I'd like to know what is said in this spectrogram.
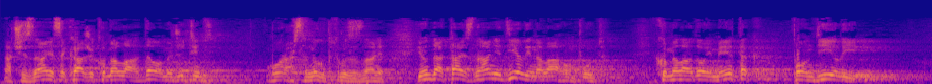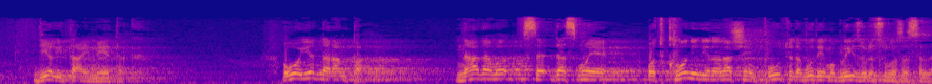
Znači, znanje se kaže kome Allah dao, međutim, moraš se mnogo potruditi za znanje. I onda taj znanje dijeli na lahom putu. Kome Allah dao ovaj i metak, pa on dijeli, dijeli taj metak. Ovo je jedna rampa. Nadamo se da smo je otklonili na našem putu da budemo blizu Rasulullah s.a.v.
